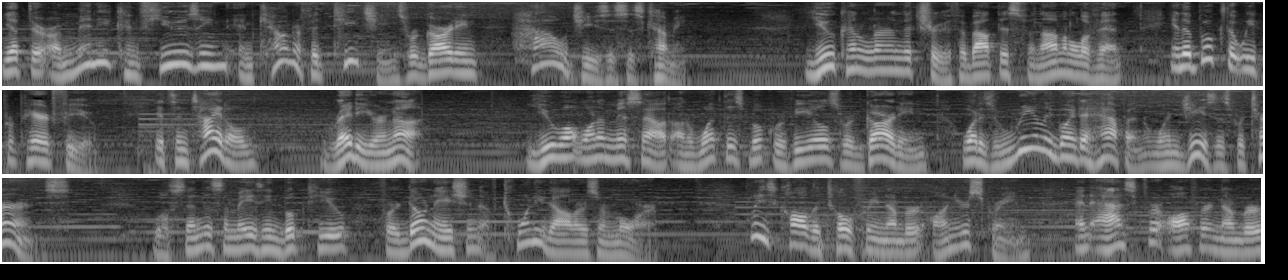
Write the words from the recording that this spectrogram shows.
Yet there are many confusing and counterfeit teachings regarding how Jesus is coming. You can learn the truth about this phenomenal event in a book that we prepared for you. It's entitled Ready or Not. You won't want to miss out on what this book reveals regarding what is really going to happen when Jesus returns. We'll send this amazing book to you for a donation of $20 or more. Please call the toll free number on your screen and ask for offer number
